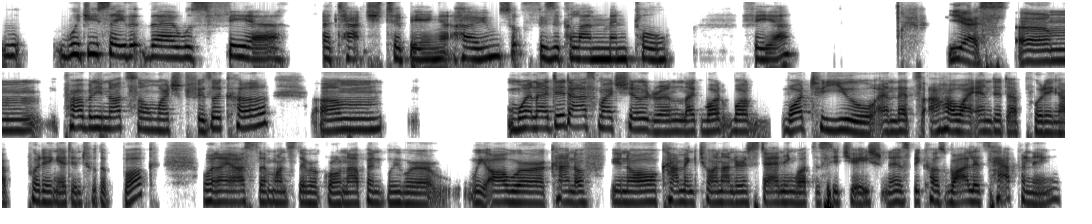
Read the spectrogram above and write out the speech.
w- would you say that there was fear attached to being at home, sort of physical and mental fear? Yes, um, probably not so much physical. Um, when I did ask my children, like, what, what, what to you, and that's how I ended up putting up, putting it into the book. When I asked them once they were grown up, and we were, we all were kind of, you know, coming to an understanding what the situation is, because while it's happening,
